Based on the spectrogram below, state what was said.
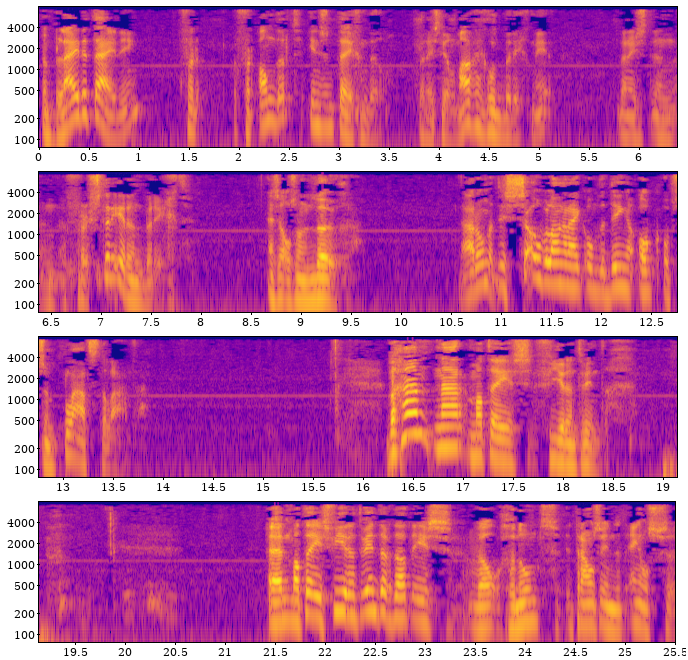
een blijde tijding, ver, veranderd in zijn tegendeel. Dan is het helemaal geen goed bericht meer. Dan is het een, een frustrerend bericht. En zelfs een leugen. Daarom, het is zo belangrijk om de dingen ook op zijn plaats te laten. We gaan naar Matthäus 24. En Matthäus 24, dat is wel genoemd. Trouwens, in het Engels uh,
